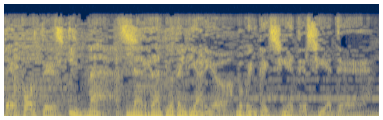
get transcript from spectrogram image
deportes y más. La radio del diario 977.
